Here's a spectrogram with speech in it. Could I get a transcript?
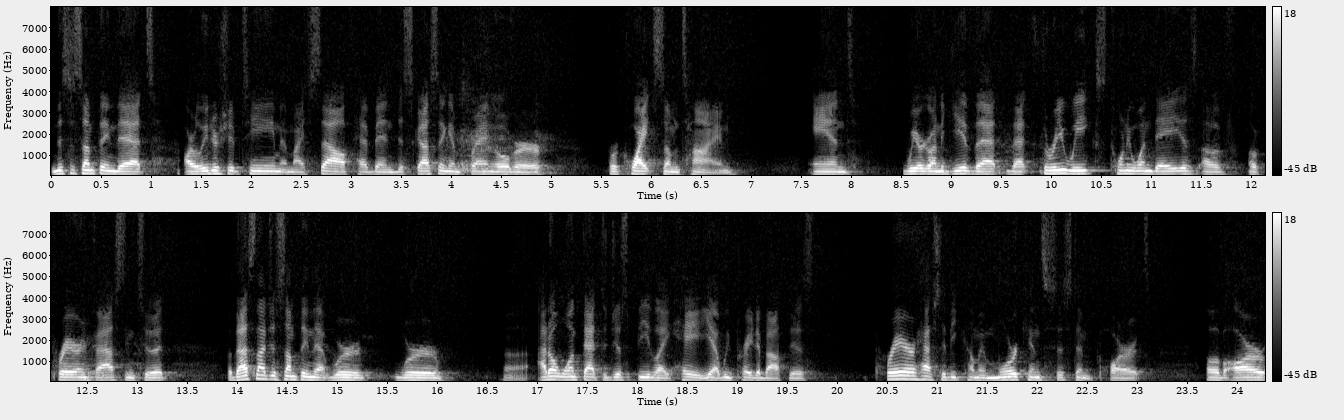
This is something that our leadership team and myself have been discussing and praying over for quite some time. And we are going to give that, that three weeks, 21 days of, of prayer and fasting to it. But that's not just something that we're, we're uh, I don't want that to just be like, hey, yeah, we prayed about this. Prayer has to become a more consistent part of our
